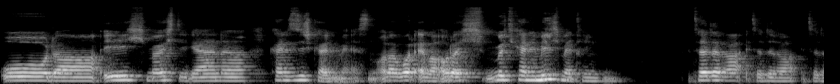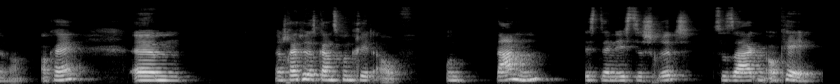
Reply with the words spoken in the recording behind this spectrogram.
oder ich möchte gerne keine Süßigkeiten mehr essen oder whatever oder ich möchte keine Milch mehr trinken, etc., etc., etc. Okay? Ähm, dann schreibst du das ganz konkret auf und dann ist der nächste Schritt zu sagen, okay,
